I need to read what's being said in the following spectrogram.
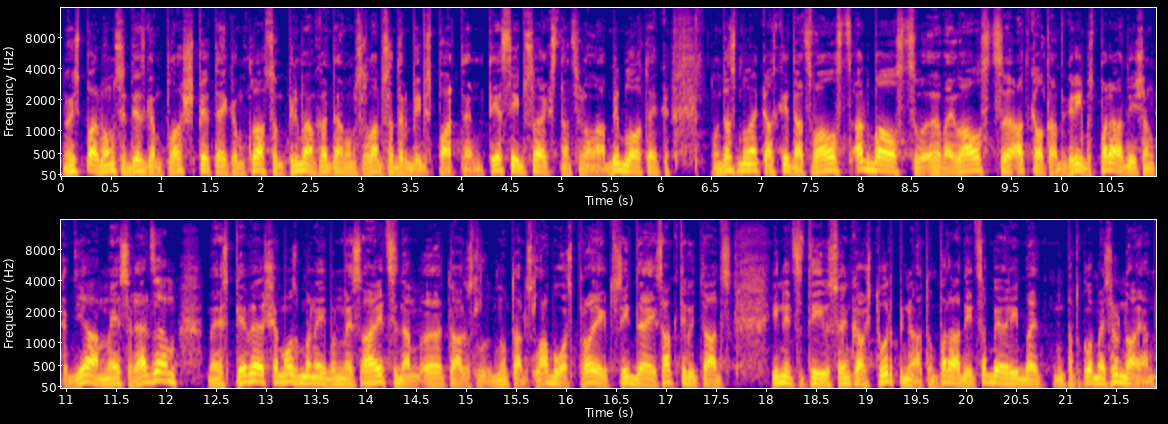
Nu, vispār mums ir diezgan plašs pieteikumu klāsts, un pirmkārt mums ir laba sadarbības partneri. Tiesības sargs, Nacionālā biblioteka, un tas, man liekas, ir tāds valsts atbalsts vai valsts atkal tāda gribas parādīšana, ka jā, mēs redzam, mēs pievēršam uzmanību un mēs aicinām tādus, nu, tādus labos projektus, idejas, aktivitātes, iniciatīvas vienkārši turpināt un parādīt sabiedrībai, nu, par ko mēs runājam runājām,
